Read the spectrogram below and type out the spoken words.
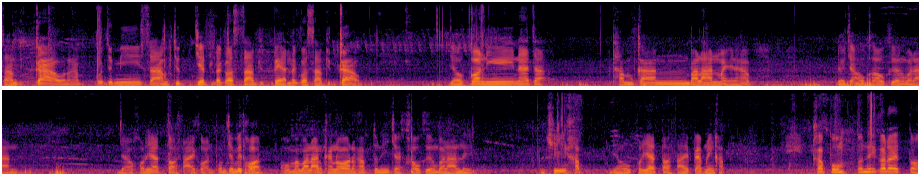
3.9นะครับ ก็จะมี3.7แล้วก็3.8แปดแล้วก็3.9เดี๋ยวก้อนนี้น่าจะทำการบาลานซ์ใหม่นะครับ เดี๋ยวจะเอาเข้าเครื่องบาลานซ์เดี๋ยวขออนุญาตต่อสายก่อน ผมจะไม่ถอดออกมาบาลานซ์ข้างนอกนะครับ ตัวนี้จะเข้าเครื่องบาลานซ์เลย โอเคครับ เดี๋ยวขออนุญาตต่อสายแป๊บนึงครับ ครับผมตอนนี้ก็ได้ต่อ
